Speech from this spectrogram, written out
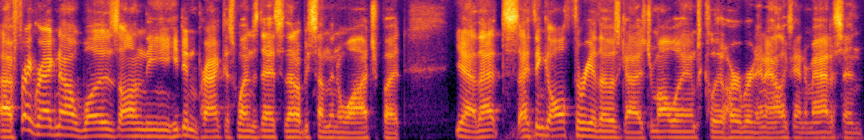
Uh, Frank Ragnow was on the, he didn't practice Wednesday, so that'll be something to watch. But yeah, that's, I think all three of those guys, Jamaal Williams, Khalil Herbert, and Alexander Mattison,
